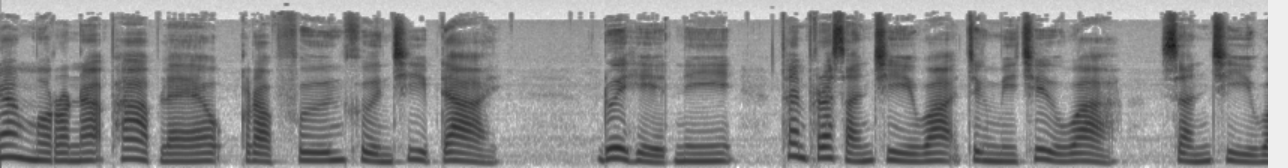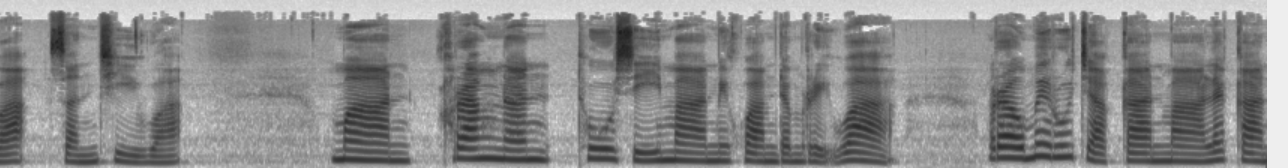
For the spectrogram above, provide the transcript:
นั่งมรณภาพแล้วกลับฟื้นคืนชีพได้ ด้วยเหตุนี้ ท่านพระสัญชีวะจึงมีชื่อว่า สัญชีวะ สัญชีวะ มารครั้งนั้นทูสีมารมีความดำริว่า เราไม่รู้จักการมาและการ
